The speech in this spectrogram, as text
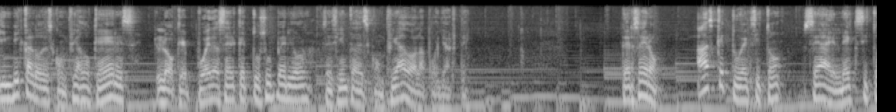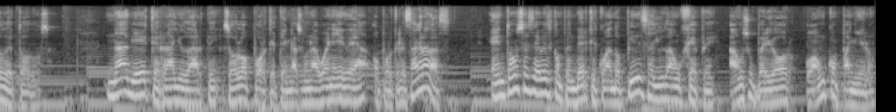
indica lo desconfiado que eres, lo que puede hacer que tu superior se sienta desconfiado al apoyarte. Tercero, haz que tu éxito sea el éxito de todos. Nadie querrá ayudarte solo porque tengas una buena idea o porque les agradas. Entonces debes comprender que cuando pides ayuda a un jefe, a un superior o a un compañero,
